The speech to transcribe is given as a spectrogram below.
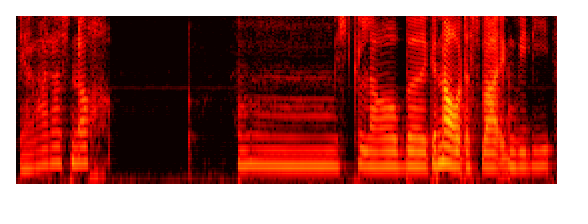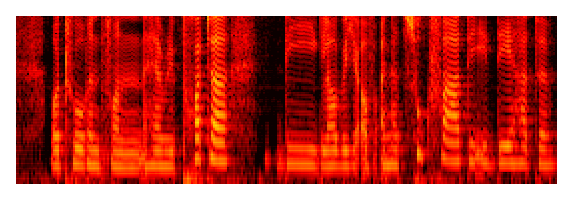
wer war das noch? Hm, ich glaube, genau, das war irgendwie die Autorin von Harry Potter, die, glaube ich, auf einer Zugfahrt die Idee hatte.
